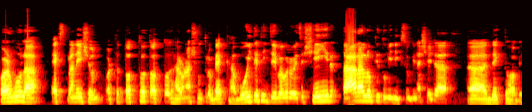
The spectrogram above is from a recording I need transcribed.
formula explanation অর্থাৎ তথ্য, তত্ত্ব, ধারণা, সূত্র, ব্যাখ্যা, বইতে ঠিক যেভাবে রয়েছে সেই তার আলোকে তুমি লিখছো কিনা, সেটা দেখতে হবে।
